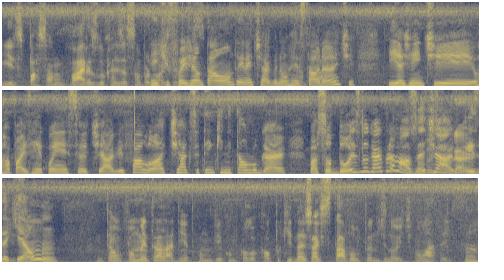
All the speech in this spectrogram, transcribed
e eles passaram várias localizações para nós. A gente né, foi jantar ontem, né, Thiago, num restaurante, e a gente, o rapaz reconheceu o Thiago e falou, ah, Thiago, você tem que ir em tal lugar. Passou dois lugares para nós, Passou né, Thiago? Lugares, Esse aqui é um. Então vamos entrar lá dentro, vamos ver como é o local, porque nós já está voltando de noite. Vamos lá, Thaís? Ah.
